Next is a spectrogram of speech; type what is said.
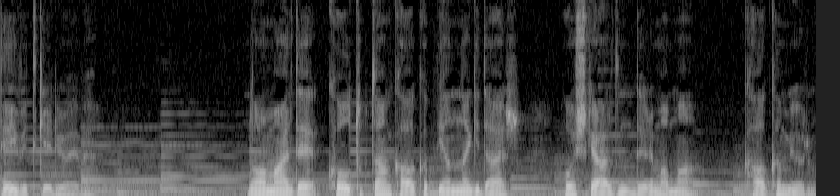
David geliyor eve. Normalde koltuktan kalkıp yanına gider, hoş geldin derim ama kalkamıyorum.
